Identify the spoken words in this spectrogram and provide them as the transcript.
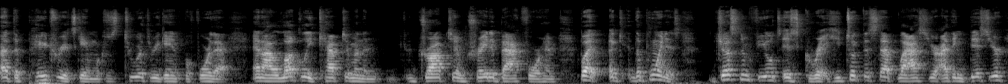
at the Patriots game, which was two or three games before that, and I luckily kept him and then dropped him, traded back for him. But the point is, Justin Fields is great. He took the step last year. I think this year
